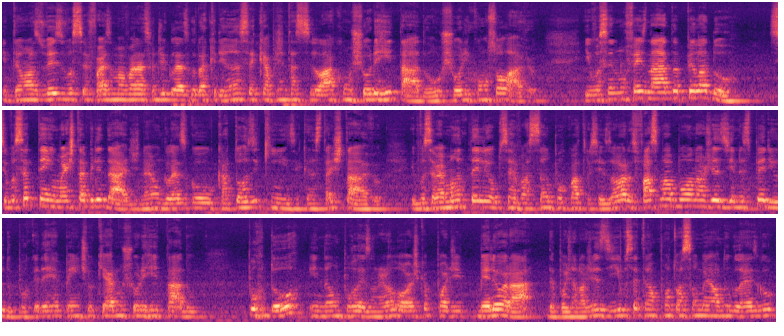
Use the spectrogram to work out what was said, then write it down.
Então, às vezes, você faz uma avaliação de Glasgow da criança que apresenta-se lá com choro irritado ou choro inconsolável. E você não fez nada pela dor. Se você tem uma estabilidade, né, um Glasgow 14 15, a criança está estável, e você vai manter ele em observação por 4 a 6 horas, faça uma boa analgesia nesse período, porque de repente o que era um choro irritado por dor e não por lesão neurológica, pode melhorar depois de analgesia, você tem uma pontuação melhor no Glasgow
